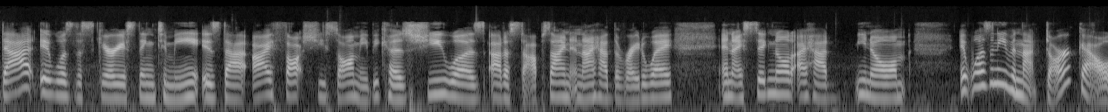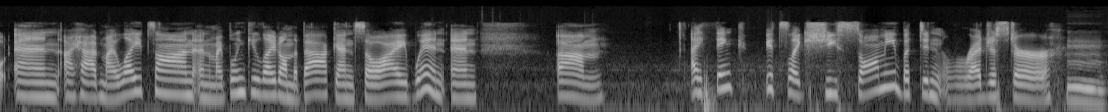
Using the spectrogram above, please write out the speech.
that it was the scariest thing to me is that I thought she saw me because she was at a stop sign and I had the right of way and I signaled I had, you know, um, it wasn't even that dark out and I had my lights on and my blinky light on the back and so I went and um I think it's like she saw me but didn't register Mm,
